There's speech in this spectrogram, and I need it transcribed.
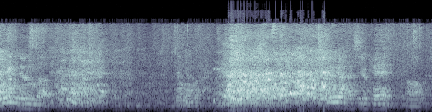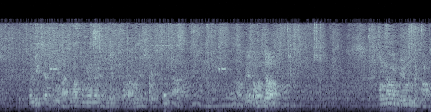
영양 배우님과 재영 양과 재영이랑 같이 이렇게 어, 전기차 중의 마지막 공연을 오늘부터 마무리 짓겠습니다. 어, 그래서 먼저 정상훈 배우님부터.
